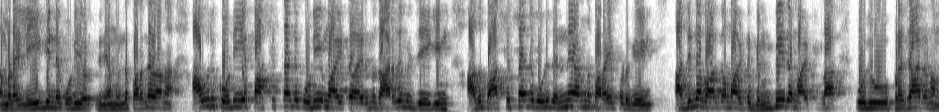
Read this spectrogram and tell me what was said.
നമ്മുടെ ലീഗിന്റെ കൊടിയുയർത്തി ഞാൻ മുന്നേ പറഞ്ഞതാണ് ആ ഒരു കൊടിയെ പാകിസ്ഥാന്റെ കൊടിയുമായിട്ടായിരുന്നു താരതമ്യം ചെയ്യുകയും അത് പാകിസ്ഥാന്റെ കൊടി തന്നെയാണെന്ന് പറയപ്പെടുകയും അതിന്റെ ഭാഗമായിട്ട് ഗംഭീരമായിട്ടുള്ള ഒരു പ്രചാരണം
